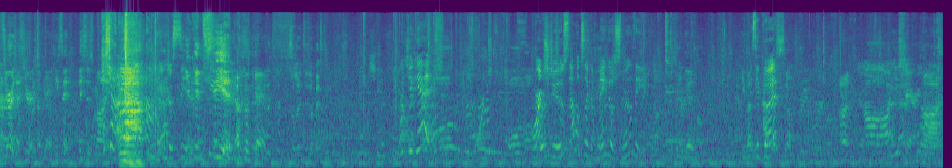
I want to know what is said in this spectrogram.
That's yours. That's yours. Okay. He said, "This is mine." La You can just see it. You can see it. Okay. What'd you get? Orange. Orange juice? That looks like a mango smoothie. It's Pretty good. Is it good? All right. Aw, he's sharing. Aw.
